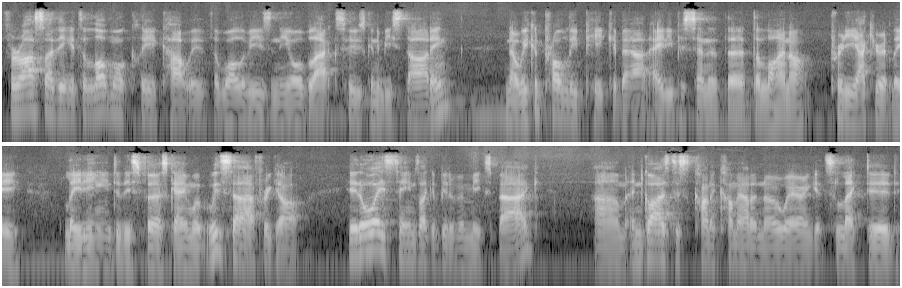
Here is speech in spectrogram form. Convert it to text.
for us, I think it's a lot more clear cut with the Wallabies and the All Blacks who's going to be starting. You know, we could probably pick about 80% of the, the lineup pretty accurately leading into this first game. With- South Africa, it always seems like a bit of a mixed bag. Um, and guys just kind of come out of nowhere and get selected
